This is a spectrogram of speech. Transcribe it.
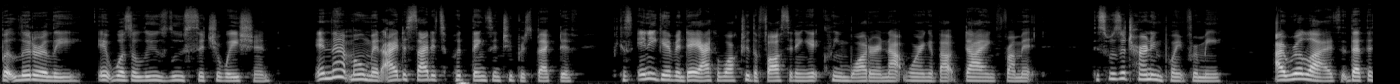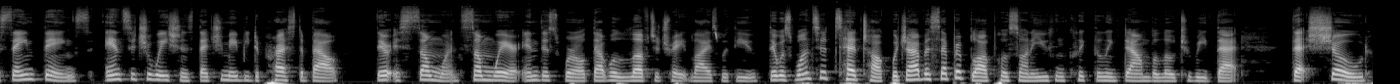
but literally, it was a lose-lose situation. In that moment, I decided to put things into perspective because any given day I could walk to the faucet and get clean water and not worrying about dying from it. This was a turning point for me. I realized that the same things and situations that you may be depressed about, there is someone somewhere in this world that will love to trade lies with you. There was once a TED talk, which I have a separate blog post on and you can click the link down below to read that, that showed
